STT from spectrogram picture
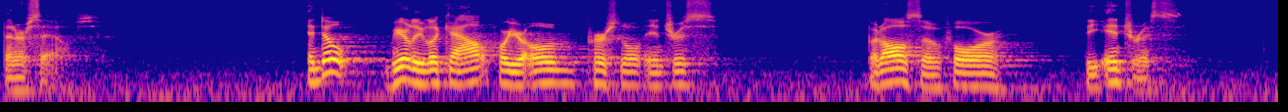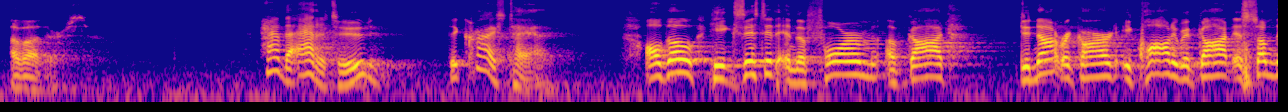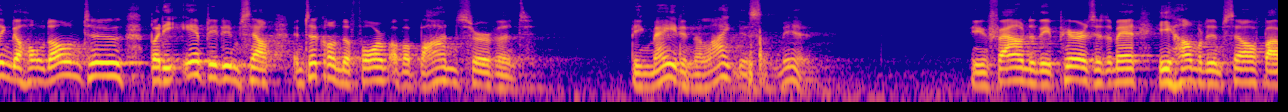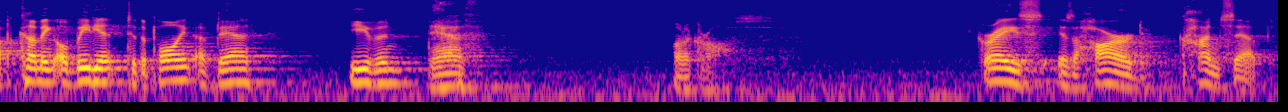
than ourselves. And don't merely look out for your own personal interests, but also for the interests of others. Have the attitude that Christ had. Although he existed in the form of God, did not regard equality with God as something to hold on to, but he emptied himself and took on the form of a bondservant, being made in the likeness of men. Being found in the appearance as a man, he humbled himself by becoming obedient to the point of death, even death on a cross. Grace is a hard concept.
